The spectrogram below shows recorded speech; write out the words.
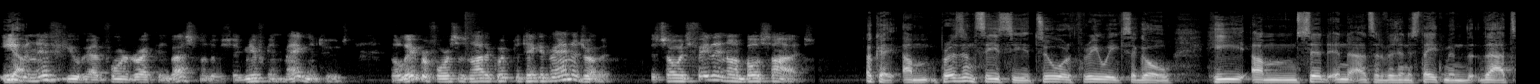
even yeah. if you had foreign direct investment of significant magnitudes, the labor force is not equipped to take advantage of it. So it's failing on both sides. Okay, um, President Sisi, two or three weeks ago, he um, said in a television statement that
